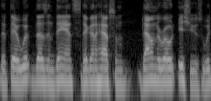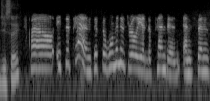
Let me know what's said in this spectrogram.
that they're with doesn't dance, they're going to have some down the road issues, would you say? Well, it depends. If the woman is really independent and spends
